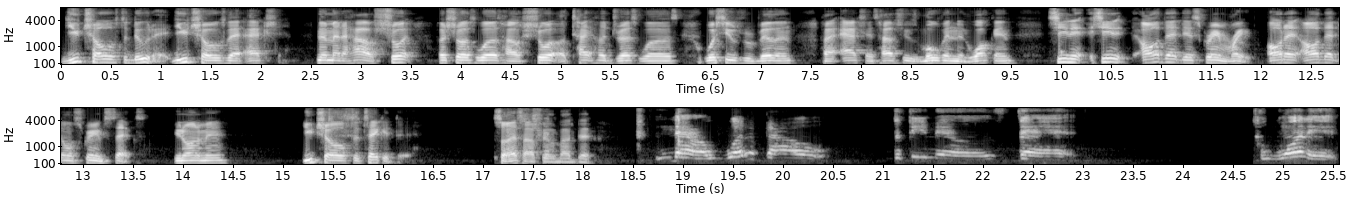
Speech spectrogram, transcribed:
You chose to do that. You chose that action. No matter how short her shorts was, how short or tight her dress was, what she was revealing, her actions, how she was moving and walking. She didn't. She all that didn't scream rape. All that. All that don't scream sex. You know what I mean? You chose to take it there. So that's how I feel about that. Now, what about the females that wanted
